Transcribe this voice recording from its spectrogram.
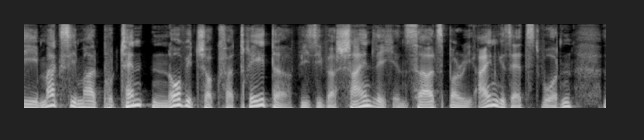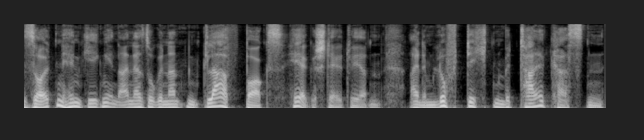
Die maximal potenten Novichok-Vertreter, wie sie wahrscheinlich in Salisbury eingesetzt wurden, sollten hingegen in einer sogenannten Glovebox hergestellt werden, einem luftdichten Metallkasten,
